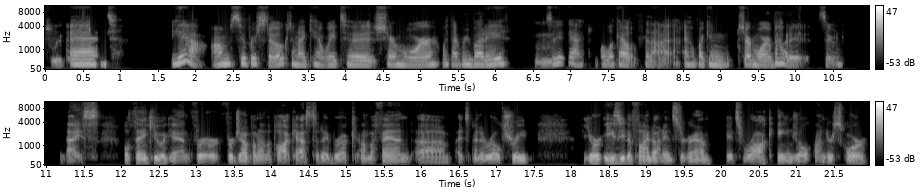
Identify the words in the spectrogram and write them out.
Sweet. And yeah, I'm super stoked and I can't wait to share more with everybody. Mm. So yeah, keep a lookout for that. I hope I can share more about it soon. Nice. Well, thank you again for for jumping on the podcast today, Brooke. I'm a fan. Um, it's been a real treat. You're easy to find on Instagram. It's Rock Angel underscore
